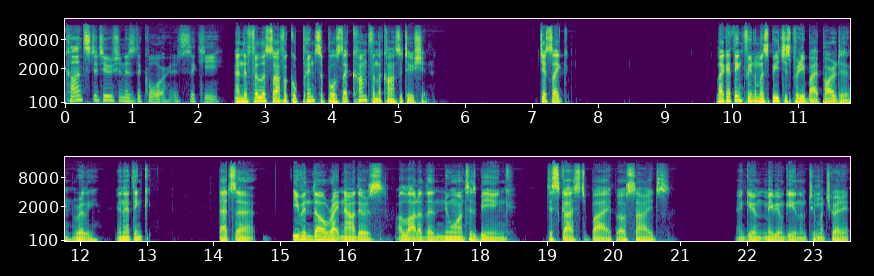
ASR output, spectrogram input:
Constitution is the core. It's the key. and the philosophical principles that come from the Constitution. Just like, like I think freedom of speech is pretty bipartisan, really, and I think that's a. even though right now there's a lot of the nuances being discussed by both sides, and give maybe I'm giving them too much credit.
